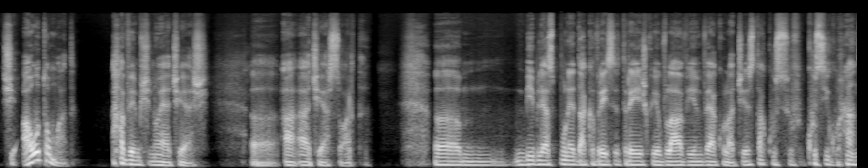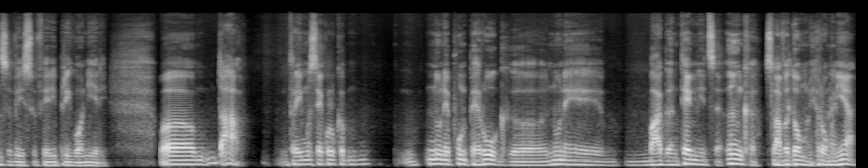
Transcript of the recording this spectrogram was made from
Și automat avem și noi aceeași, uh, aceeași soartă. Um, Biblia spune, dacă vrei să trăiești cu evlavie în veacul acesta, cu, cu siguranță vei suferi prigoniri. Uh, da, trăim în secolul că nu ne pun pe rug, uh, nu ne bagă în temniță încă, slavă Domnului, în România,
